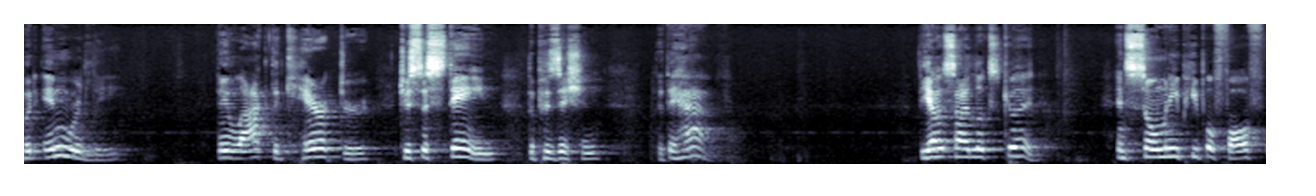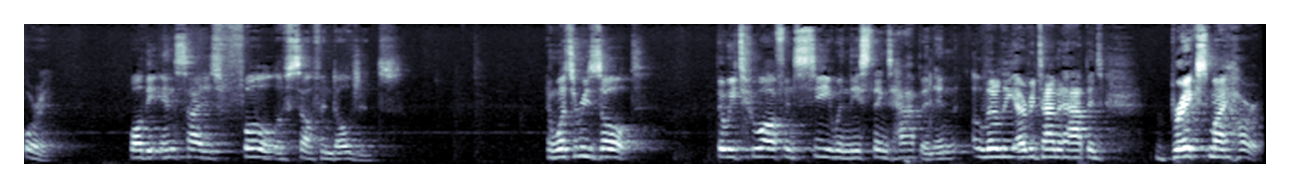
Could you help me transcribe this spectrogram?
But inwardly, they lack the character to sustain the position that they have. The outside looks good, and so many people fall for it, while the inside is full of self indulgence. And what's the result that we too often see when these things happen? And literally every time it happens, breaks my heart.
